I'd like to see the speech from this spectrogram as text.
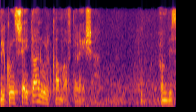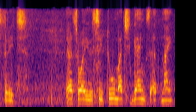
because shaitan will come after Isha from the streets. That's why you see too much gangs at night.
